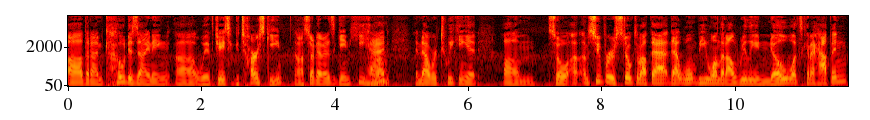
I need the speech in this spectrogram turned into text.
uh, that I'm co-designing uh, with Jason Kotarski. Uh, started out as a game he had, and now we're tweaking it. Um, so I'm super stoked about that. That won't be one that I'll really know what's going to happen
